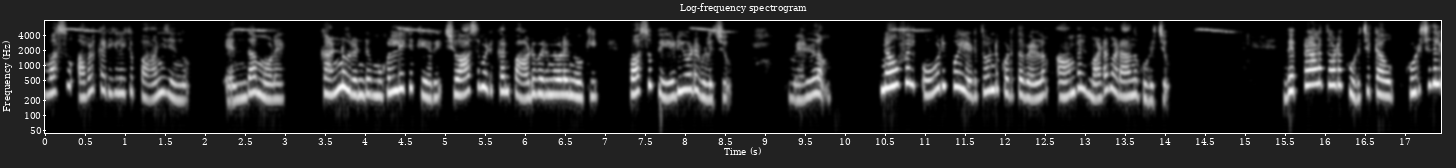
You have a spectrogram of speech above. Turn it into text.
വസു അവൾക്കരികിലേക്ക് പാഞ്ഞു ചെന്നു. എന്താ മോളെ? കണ്ണുരുണ്ട് മുകളിലേക്ക് കയറി ശ്വാസമെടുക്കാൻ പാടുപെടുന്നവളെ നോക്കി വസു പേടിയോടെ വിളിച്ചു. വെള്ളം. നൗഫൽ ഓടിപ്പോയി എടുത്തുകൊണ്ട് കൊടുത്ത വെള്ളം ആമ്പൽ മടമടാന്ന് കുടിച്ചു. വെപ്രാളത്തോടെ കുടിച്ചിട്ടാവും. കുടിച്ചതിൽ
